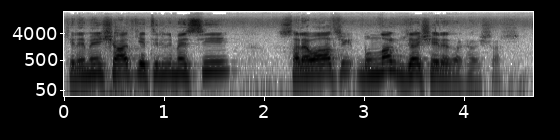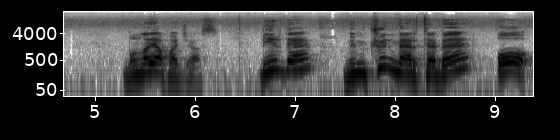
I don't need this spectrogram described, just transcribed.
kelime-i şehadet getirilmesi, salavat bunlar güzel şeyler arkadaşlar. Bunları yapacağız. Bir de mümkün mertebe o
